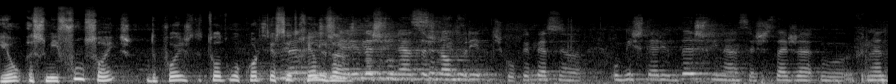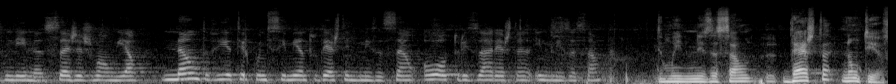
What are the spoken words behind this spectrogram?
eu assumi funções depois de todo o acordo ter sido realizado. O Ministério das Finanças não deveria. Desculpe, eu peço. O Ministério das Finanças, seja o Fernando Medina, seja João Leão, não devia ter conhecimento desta indemnização ou autorizar esta indemnização? De uma indemnização desta, não teve.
